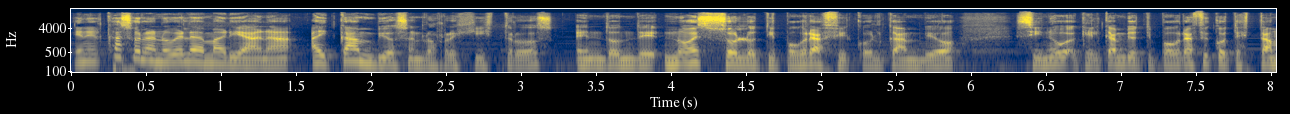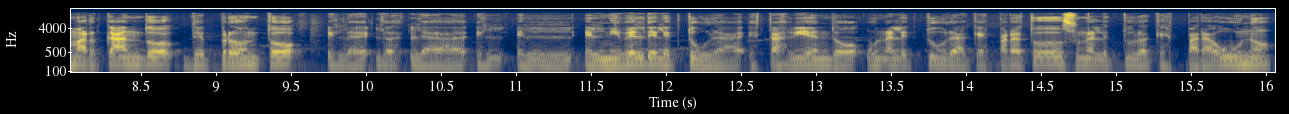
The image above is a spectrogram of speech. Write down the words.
En el caso de la novela de Mariana, hay cambios en los registros en donde no es solo tipográfico el cambio, sino que el cambio tipográfico te está marcando de pronto el, nivel de lectura. Estás viendo una lectura que es para todos, una lectura que es para uno,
